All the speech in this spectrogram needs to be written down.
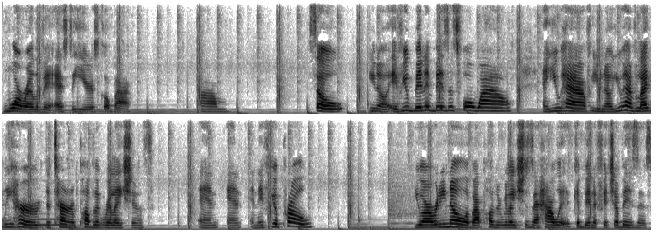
more relevant as the years go by. Um so, you know, if you've been in business for a while and you have, you know, you have likely heard the term public relations. And and and if you're pro, you already know about public relations and how it can benefit your business.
